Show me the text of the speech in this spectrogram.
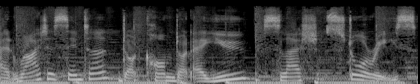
at writerscentre.com.au slash stories.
